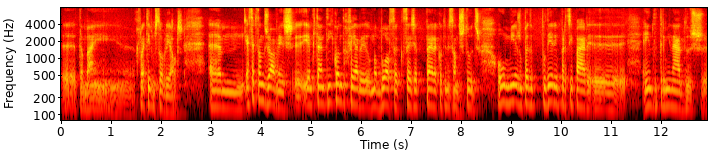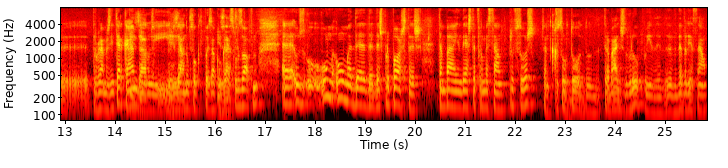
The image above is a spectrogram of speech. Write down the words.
uh, também uh, refletirmos sobre eles. Um, essa questão de jovens eh, é importante e quando refere uma bolsa que seja para a continuação de estudos ou mesmo para poderem participar uh, em determinados uh, programas de intercâmbio exato, e ligando um pouco depois ao Congresso Lusófono, uh, os, uma, uma da, da, das propostas também desta formação de professores, portanto, que resultou de, de trabalhos de grupo e de, de, de avaliação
